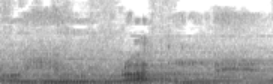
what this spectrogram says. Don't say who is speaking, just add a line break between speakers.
Oh, you rotten man.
